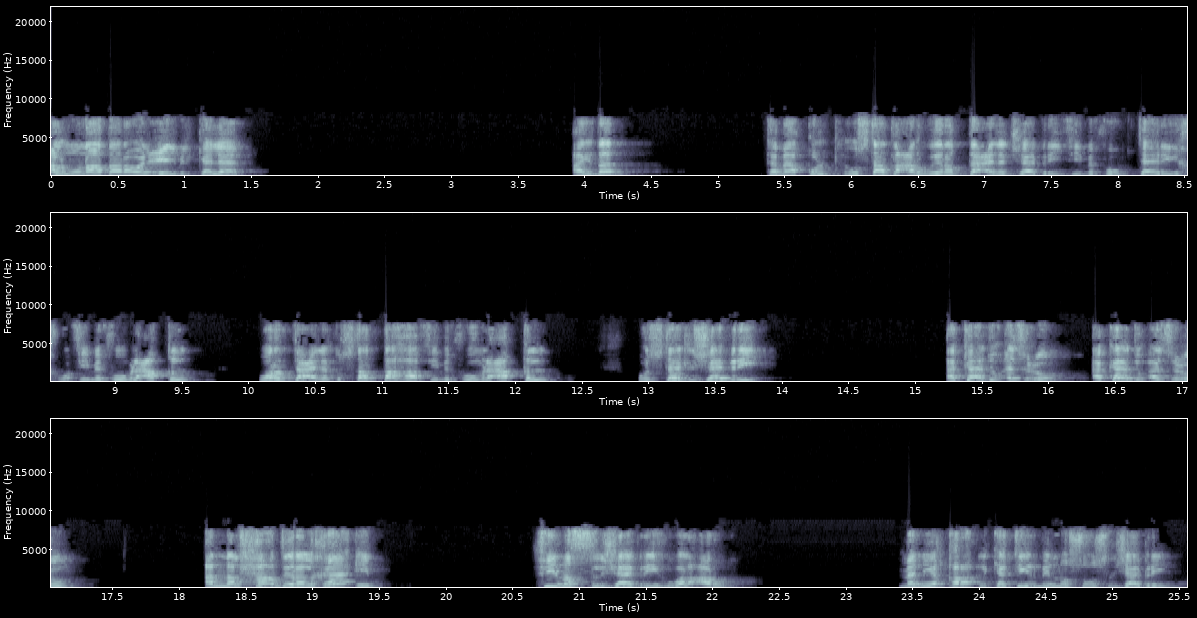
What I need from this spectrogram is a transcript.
المناظرة والعلم الكلام. أيضا كما قلت الأستاذ العروي رد على الجابري في مفهوم التاريخ وفي مفهوم العقل ورد على الأستاذ طه في مفهوم العقل. وأستاذ الجابري أكاد أزعم أكاد أزعم أن الحاضر الغائب في نص الجابري هو العروي. من يقرأ الكثير من نصوص الجابري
